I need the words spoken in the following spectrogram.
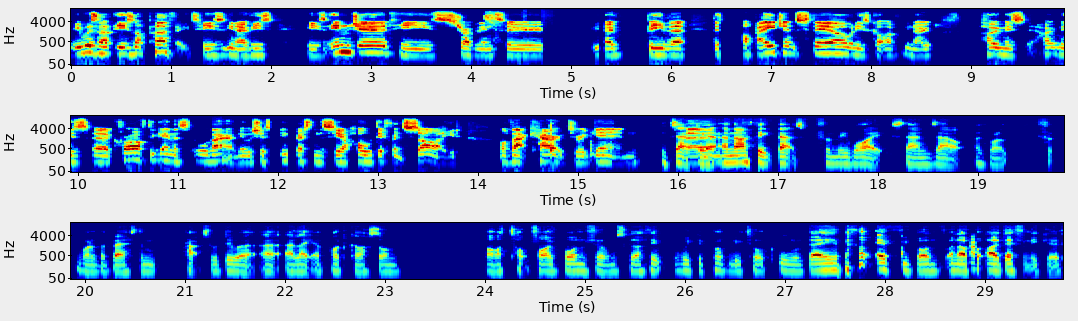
he was not he's not perfect. He's you know he's he's injured. He's struggling to you know be the the top agent still, and he's got a you know home is home is uh, craft again, and all that. And it was just interesting to see a whole different side of that character again. Exactly, Um, and I think that's for me why it stands out as one of one of the best. And perhaps we'll do a, a, a later podcast on our top five Bond films because I think we could probably talk all day about every Bond, and I, I definitely could.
